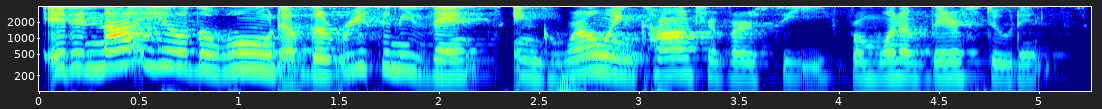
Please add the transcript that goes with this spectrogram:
it did not heal the wound of the recent events and growing controversy from one of their students.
